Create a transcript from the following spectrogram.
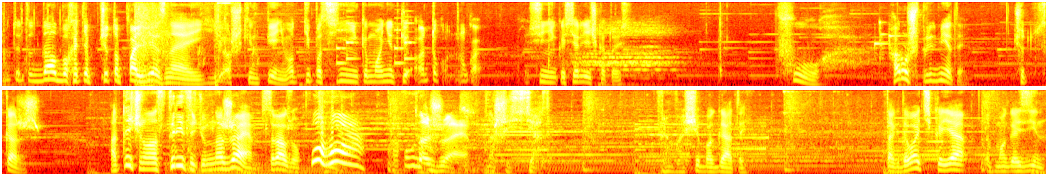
Вот это дал бы хотя бы что-то полезное, ёшкин пень. Вот типа синенькой монетки. А только, ну-ка. Синенькое сердечко, то есть. Фу. Хорошие предметы. Что тут скажешь? Отлично, у нас 30 умножаем сразу. Ого! Умножаем на 60. Прям вообще богатый. Так, давайте-ка я в магазин.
